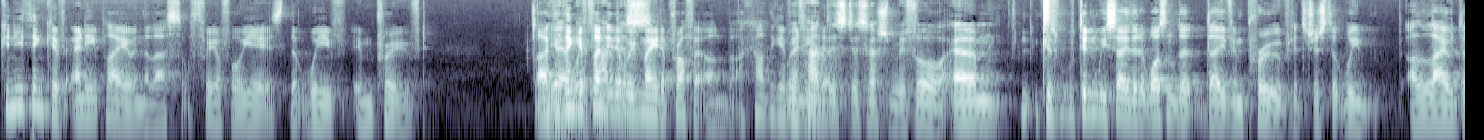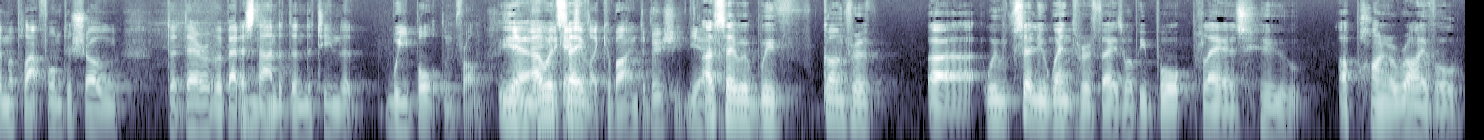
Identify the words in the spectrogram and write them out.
can you think of any player in the last sort of three or four years that we've improved? I can Yeah, think of plenty that this- we've made a profit on, but I can't think of any. We've had that- this discussion before. Um, Because didn't we say that it wasn't that they've improved? It's just that we allowed them a platform to show that they're of a better standard than the team that we bought them from. Yeah, in the, I in would say- of like Cabaye and Debuchy. Yeah. I'd say we, we've gone through. Uh, we certainly went through a phase where we bought players who, upon arrival,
